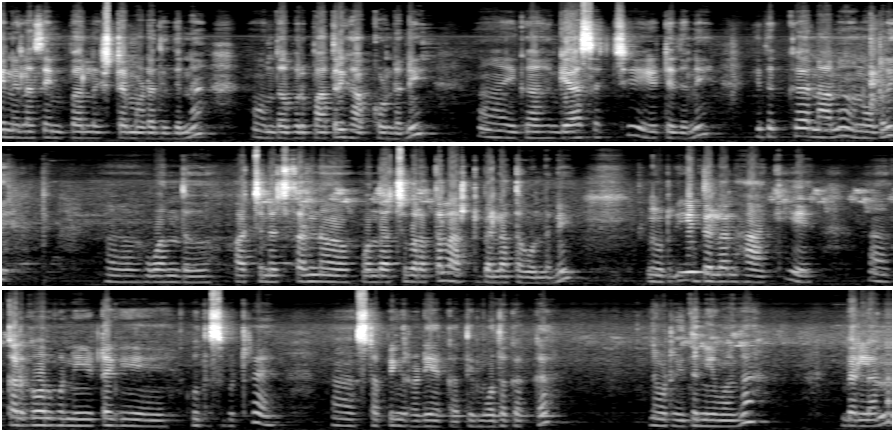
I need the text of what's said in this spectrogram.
ಏನೆಲ್ಲ ಸಿಂಪಲ್ ಇಷ್ಟೇ ಮಾಡೋದು ಇದನ್ನು. ಒಂದೊಬ್ಬರು ಪಾತ್ರೆಗೆ ಹಾಕ್ಕೊಂಡನಿ. ಈಗ ಗ್ಯಾಸ್ ಹಚ್ಚಿ ಇಟ್ಟಿದ್ದೀನಿ ಇದಕ್ಕೆ ನಾನು ನೋಡ್ರಿ ಒಂದು ಹಚ್ಚನ ಸಣ್ಣ, ಒಂದು ಹಚ್ಚು ಬರುತ್ತಲ್ಲ ಅಷ್ಟು ಬೆಲ್ಲ ತೊಗೊಂಡಿನಿ. ನೋಡಿರಿ ಈ ಬೆಲ್ಲನ ಹಾಕಿ ಆ, ಕರ್ಗೋವರೆಗೂ ನೀಟಾಗಿ ಕುದಿಸ್ಬಿಟ್ರೆ ಸ್ಟಫಿಂಗ್ ರೆಡಿ ಆಕತಿ ಮೋದಕಕ್ಕೆ. ನೋಡಿರಿ ಇದನ್ನ ಇವಾಗ ಬೆಲ್ಲನ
